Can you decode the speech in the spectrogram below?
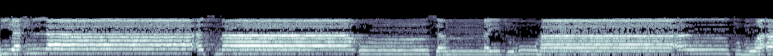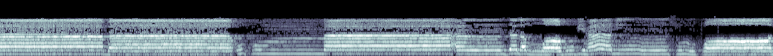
هي إلا أسماء سميتموها أنتم وآباؤكم ما أنزل الله بها من سلطان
